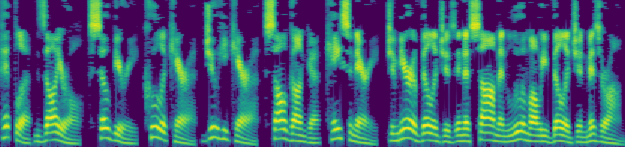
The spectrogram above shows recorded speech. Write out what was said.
Pipla, Zawiral, Sobiri, Kulakara, Juhikara, Salganga, Kasanari, Jamira villages in Assam and Luamawi village in Mizoram.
